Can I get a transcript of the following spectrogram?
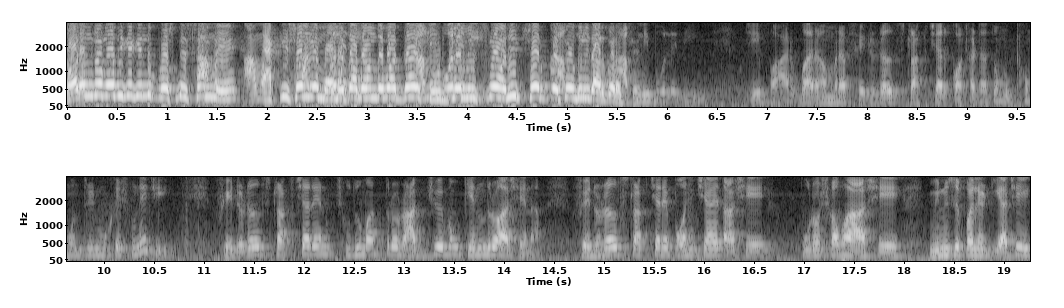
নরেন্দ্র মোদীকে কিন্তু প্রশ্নের সামনে একই সঙ্গে মমতা বন্দ্যোপাধ্যায় সূর্য মিশ্র অজিত সরকার চৌধুরী দাঁড় করাচ্ছেন। বলে দিই যে বারবার আমরা ফেডারেল স্ট্রাকচার কথাটা তো মুখ্যমন্ত্রীর মুখে শুনেছি। ফেডারেল স্ট্রাকচারে শুধুমাত্র রাজ্য এবং কেন্দ্র আসে না। ফেডারেল স্ট্রাকচারে পঞ্চায়েত আসে পুরসভা আসে মিউনিসিপ্যালিটি আছে এই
